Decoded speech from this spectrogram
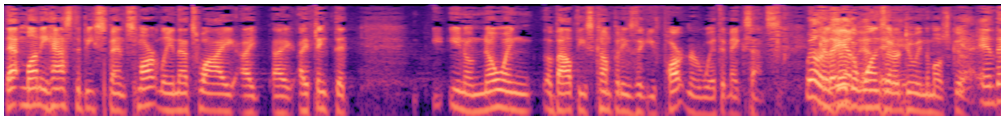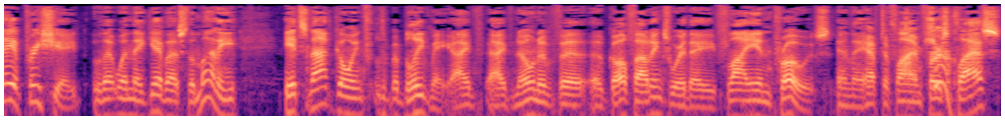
that money has to be spent smartly. And that's why I, I, I think that you know, knowing about these companies that you've partnered with, it makes sense. Well, because they, are the ones that are doing the most good. And they appreciate that when they give us the money, it's not going. Believe me, I've I've known of uh, golf outings where they fly in pros and they have to fly in first sure. class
